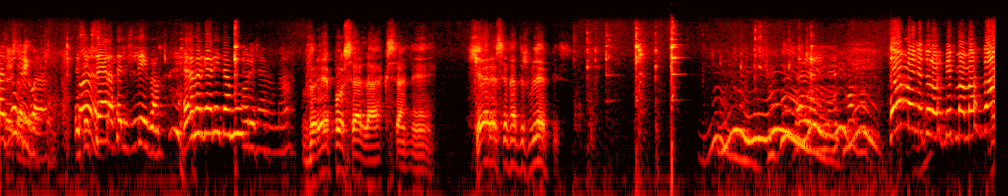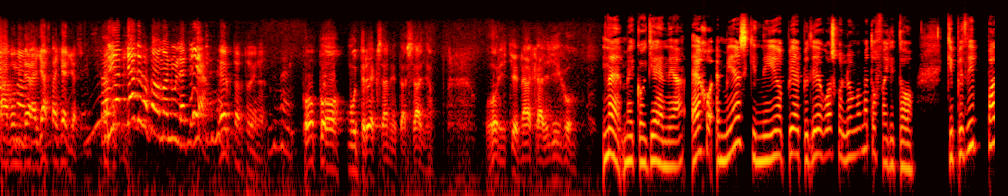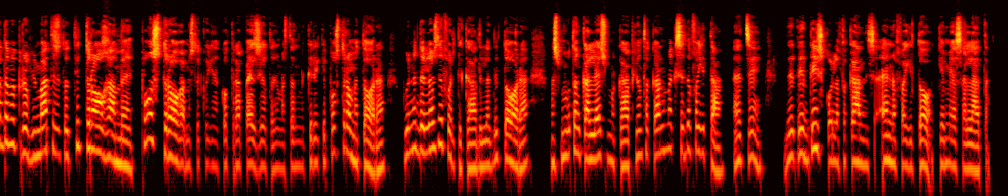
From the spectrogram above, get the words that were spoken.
Α, πιο γρήγορα. Εσύ ξέρω, θέλεις λίγο. Έλα, Μαργαρίτα μου. Βρε πως αλλάξανε. Χαίρεσαι να τους βλέπεις. Δάμα είναι το ροσμπίφ, μαμά, Μπράβο, δάμα. μητέρα, γεια στα χέρια σου. Τρία πιάτα θα φάω, Μανούλα, τρία. Έκτακτο είναι. Πω πω, μου τρέξανε τα σάλια. Όρι και να είχα λίγο. Ναι, με οικογένεια. Έχω ε, μία σκηνή η οποία επειδή εγώ ασχολούμαι με το φαγητό και επειδή πάντα με προβλημάτιζε το τι τρώγαμε, πώς τρώγαμε στο οικογενειακό τραπέζι όταν ήμασταν μικροί και πώς τρώμε τώρα, που είναι εντελώς διαφορετικά. Δηλαδή τώρα, ας πούμε όταν καλέσουμε κάποιον θα κάνουμε 60 φαγητά, έτσι. Δηλαδή δύσκολα θα κάνεις ένα φαγητό και μία σαλάτα.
